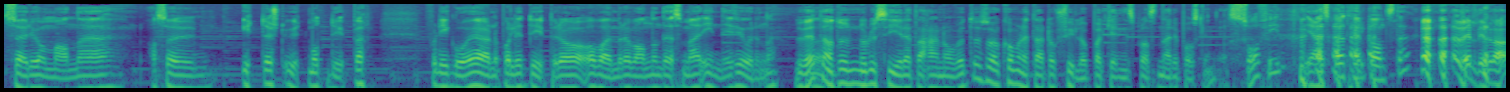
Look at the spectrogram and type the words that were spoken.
sør i omlandet. Altså ytterst ut mot dypet. For de går jo gjerne på litt dypere og, og varmere vann enn det som er inne i fjordene. Du vet at du, Når du sier dette her nå, vet du, så kommer dette her til å fylle opp parkeringsplassen der i påsken. Ja, så fint. Jeg skal et helt annet sted. Veldig bra.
